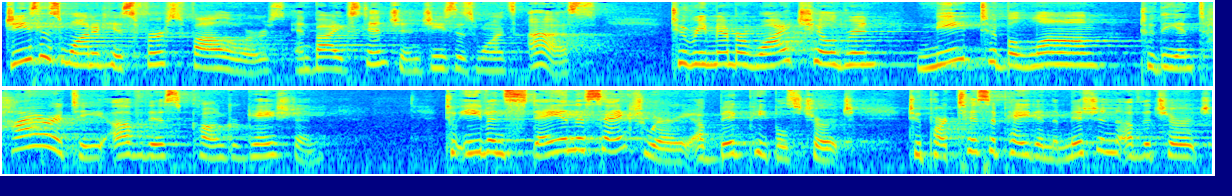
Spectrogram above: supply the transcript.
Jesus wanted his first followers, and by extension, Jesus wants us, to remember why children need to belong to the entirety of this congregation, to even stay in the sanctuary of Big People's Church to participate in the mission of the church,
